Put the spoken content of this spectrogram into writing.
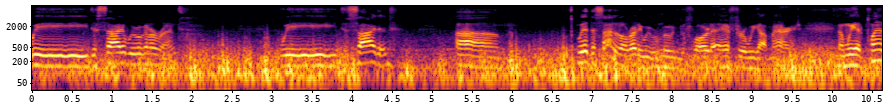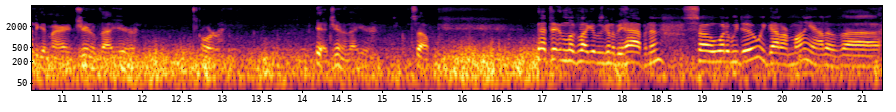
We decided we were going to rent. We decided, um, we had decided already we were moving to Florida after we got married. And we had planned to get married June of that year. Or, yeah, June of that year. So, that didn't look like it was going to be happening. So, what did we do? We got our money out of uh,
